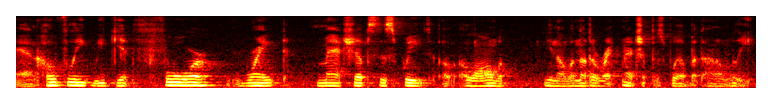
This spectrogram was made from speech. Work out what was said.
and hopefully we get four ranked matchups this week, along with, you know, another ranked matchup as well, but I don't really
